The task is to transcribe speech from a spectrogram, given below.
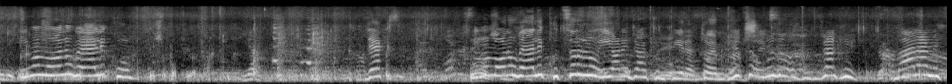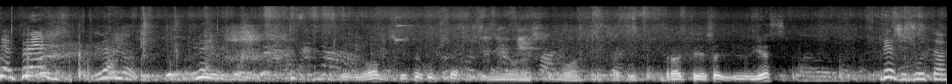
Imamo onu veliku. Jax. Imamo onu veliku crnu i onaj džak krompira. To je naše. Čekaj, Mara mi se pre... Ovdje, svi što kupiš šta? Nije što... Brate, sad, jes? Beži žuta.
